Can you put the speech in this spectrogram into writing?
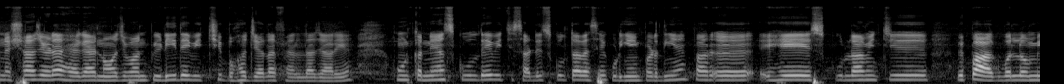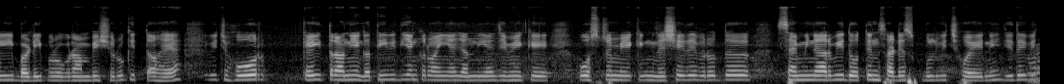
ਨਸ਼ਾ ਜਿਹੜਾ ਹੈਗਾ, ਨੌਜਵਾਨ ਪੀੜ੍ਹੀ ਦੇ ਵਿੱਚ ਬਹੁਤ ਜ਼ਿਆਦਾ ਫੈਲਦਾ ਜਾ ਰਿਹਾ। ਹੁਣ ਕੰਨਿਆ ਸਕੂਲ ਦੇ ਵਿੱਚ, ਸਾਡੇ ਸਕੂਲ ਤਾਂ ਵੈਸੇ ਕੁੜੀਆਂ ਹੀ ਪੜ੍ਹਦੀਆਂ, ਪਰ ਇਹ ਸਕੂਲਾਂ ਵਿੱਚ ਵਿਭਾਗ ਵੱਲੋਂ ਵੀ ਬੜੀ ਪ੍ਰੋਗਰਾਮ ਵੀ ਸ਼ੁਰੂ ਕੀਤਾ ਹੋਇਆ ਵਿੱਚ ਹੋਰ ਕਈ ਤਰ੍ਹਾਂ ਦੀਆਂ ਗਤੀਵਿਧੀਆਂ ਕਰਵਾਈਆਂ ਜਾਂਦੀਆਂ, ਜਿਵੇਂ ਕਿ ਪੋਸਟਰ ਮੇਕਿੰਗ, ਨਸ਼ੇ ਦੇ ਵਿਰੁੱਧ ਸੈਮੀਨਾਰ ਵੀ ਦੋ ਤਿੰਨ ਸਾਡੇ ਸਕੂਲ ਵਿੱਚ ਹੋਏ ਨੇ, ਜਿਹਦੇ ਵਿੱਚ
